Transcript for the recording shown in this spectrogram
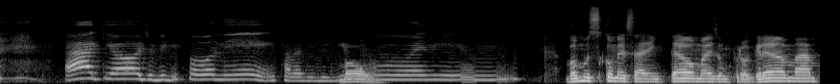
Ai, que ódio, Big Fone. Fala de Big Bom. Fone. Hum. Vamos começar então mais um programa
